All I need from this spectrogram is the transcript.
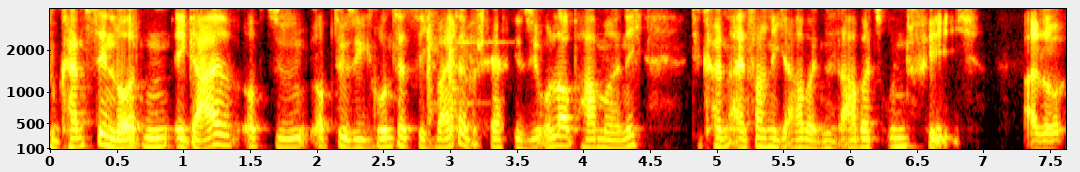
du kannst den Leuten, egal ob du, ob du sie grundsätzlich weiter beschäftigst, sie Urlaub haben oder nicht, die können einfach nicht arbeiten, sie sind arbeitsunfähig. Also,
